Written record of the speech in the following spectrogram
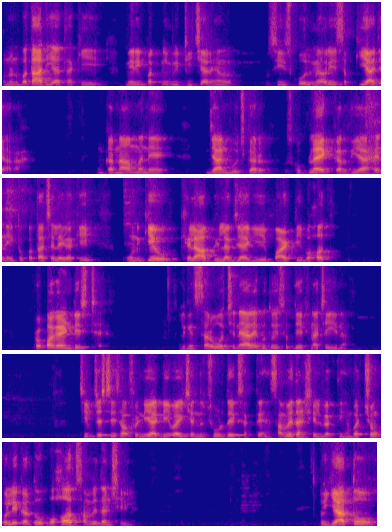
उन्होंने बता दिया था कि मेरी पत्नी भी टीचर है उसी स्कूल में और ये सब किया जा रहा है। उनका नाम मैंने जानबूझकर उसको ब्लैक कर दिया है, नहीं तो पता चलेगा कि उनके खिलाफ भी लग जाएगी। ये पार्टी बहुत प्रोपागैंडिस्ट है। लेकिन सर्वोच्च न्यायालय को तो ये सब देखना चाहिए ना। Chief justice of India D Y Chandrachud देख सकते हैं, संवेदनशील व्यक्ति हैं। बच्चों को लेकर तो बहुत संवेदनशील है। तो या तो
